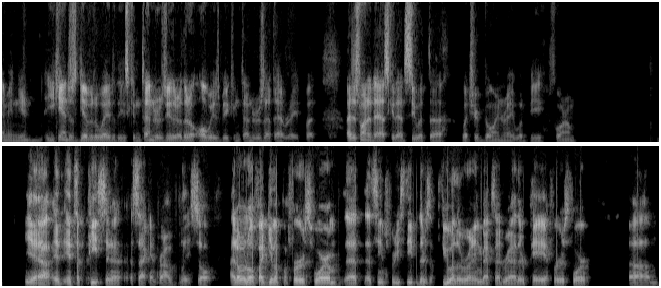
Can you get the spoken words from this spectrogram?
I mean, you you can't just give it away to these contenders either. There'll always be contenders at that rate. But I just wanted to ask you that, see what the what your going rate would be for them. Yeah, it, it's a piece in a, a second probably. So I don't know if I'd give up a first for him. That that seems pretty steep. There's a few other running backs I'd rather pay a first for. Um,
